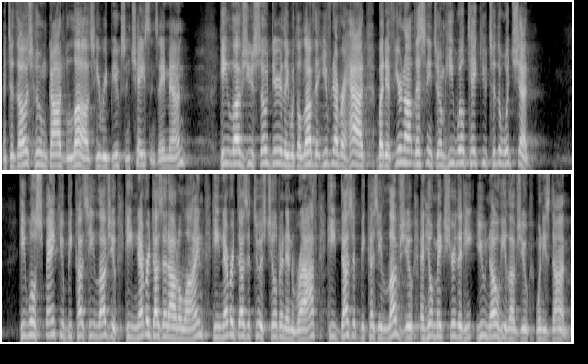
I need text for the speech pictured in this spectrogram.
And to those whom God loves, he rebukes and chastens. Amen. He loves you so dearly with a love that you've never had, but if you're not listening to him, he will take you to the woodshed. He will spank you because he loves you. He never does it out of line. He never does it to his children in wrath. He does it because he loves you and he'll make sure that he, you know he loves you when he's done.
